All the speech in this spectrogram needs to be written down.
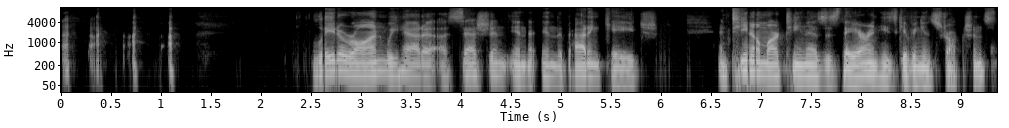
Later on, we had a, a, session in in the batting cage, and Tino Martinez is there and he's giving instructions.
